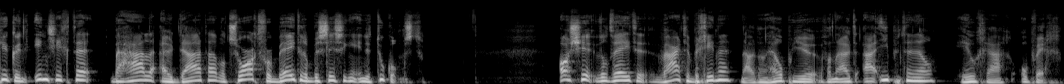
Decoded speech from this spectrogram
je kunt inzichten behalen uit data wat zorgt voor betere beslissingen in de toekomst. Als je wilt weten waar te beginnen, nou dan helpen je vanuit AI.nl heel graag op weg.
